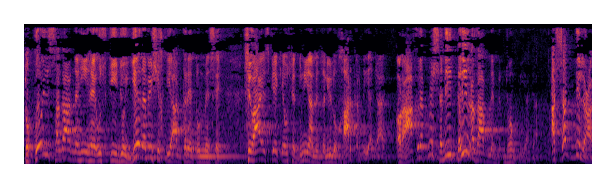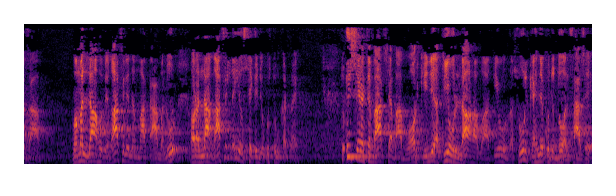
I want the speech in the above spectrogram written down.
تو کوئی سزا نہیں ہے اس کی جو یہ روش اختیار کرے تم میں سے، سوائے اس کے کہ اسے دنیا میں ذلیل و خار کر دیا جائے اور آخرت میں شدید ترین عذاب میں جھونک دیا جائے۔ اشد العذاب۔ وم اللہ غافل نما تعملون۔ اور اللہ غافل نہیں اس سے کہ جو کچھ تم کر رہے تو اس اعتبار سے اب آپ غور کیجیے عطی اللہ و عطی الرسول، کہنے کو تو دو الفاظ ہے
